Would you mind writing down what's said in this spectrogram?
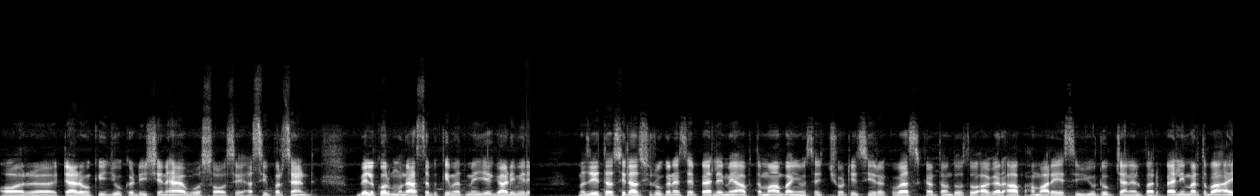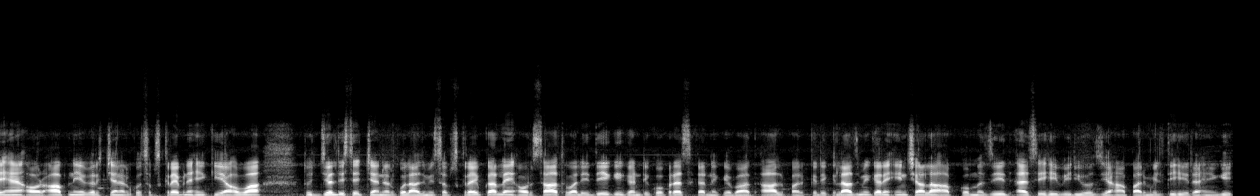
और टायरों की जो कंडीशन है वो सौ से अस्सी परसेंट बिल्कुल मुनासिब कीमत में ये गाड़ी मिले मज़ीद तफसीत शुरू करने से पहले मैं आप तमाम भाइयों से छोटी सी रिक्वेस्ट करता हूँ, दोस्तों, अगर आप हमारे इस यूट्यूब चैनल पर पहली मरतबा आए हैं और आपने अगर चैनल को सब्सक्राइब नहीं किया हुआ तो जल्दी से चैनल को लाजमी सब्सक्राइब कर लें और साथ वाली दी की घंटी को प्रेस करने के बाद आल पर क्लिक लाजमी करें। इन आपको मज़ीद ऐसी ही वीडियोज़ यहाँ पर मिलती ही रहेंगी।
